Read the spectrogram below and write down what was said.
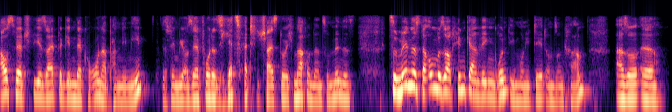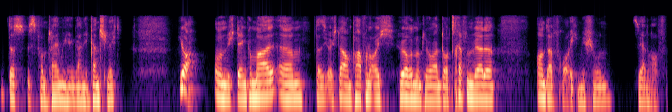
Auswärtsspiel seit Beginn der Corona-Pandemie. Deswegen bin ich auch sehr froh, dass ich jetzt halt den Scheiß durchmache und dann zumindest, zumindest da unbesorgt hinkehren wegen Grundimmunität und so ein Kram. Also, äh, das ist vom Timing her gar nicht ganz schlecht. Ja, und ich denke mal, ähm, dass ich euch da ein paar von euch Hörerinnen und Hörern dort treffen werde. Und da freue ich mich schon sehr drauf.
